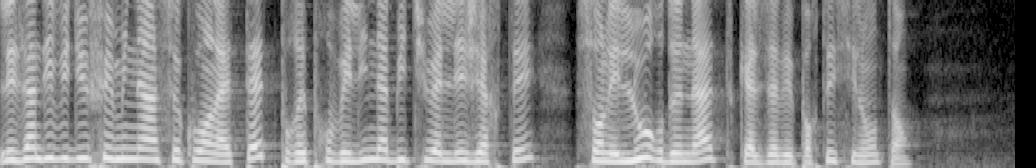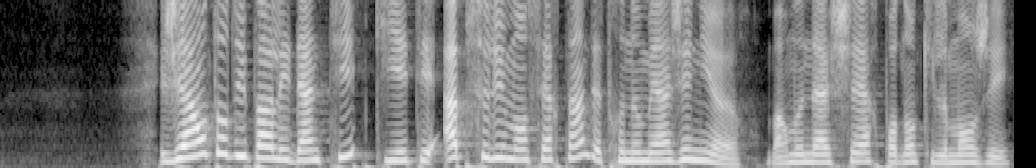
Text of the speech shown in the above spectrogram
les individus féminins secouant la tête pour éprouver l'inhabituelle légèreté sans les lourdes nattes qu'elles avaient portées si longtemps. J'ai entendu parler d'un type qui était absolument certain d'être nommé ingénieur, marmonna Cher pendant qu'il mangeait,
